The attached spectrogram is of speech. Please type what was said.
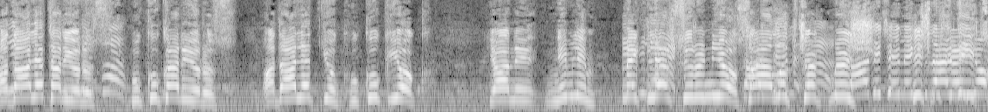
Adalet arıyoruz. Hukuk arıyoruz. Adalet yok, hukuk yok. Yani ne bileyim emekliler sürünüyor, sağlık çökmüş. Sadece emekliler Hiçbir şey değil, yok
